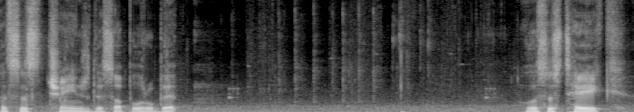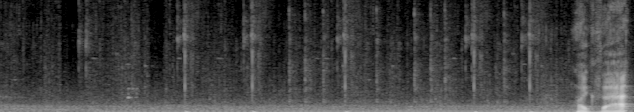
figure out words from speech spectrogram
let's just change this up a little bit. Let's just take... Like that.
